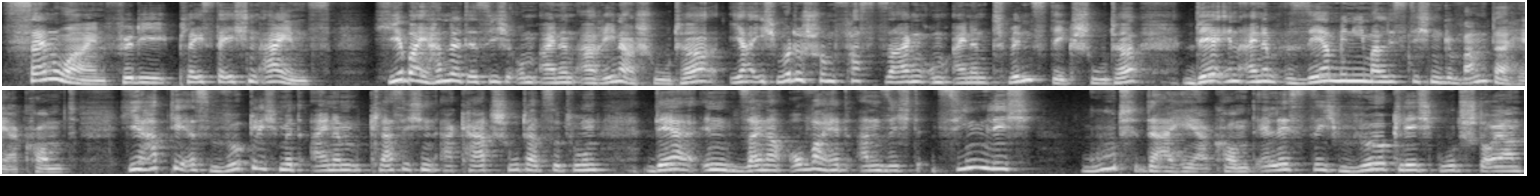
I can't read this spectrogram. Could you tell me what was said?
Sanwine für die PlayStation 1. Hierbei handelt es sich um einen Arena-Shooter, ja ich würde schon fast sagen um einen Twin-Stick-Shooter, der in einem sehr minimalistischen Gewand daherkommt. Hier habt ihr es wirklich mit einem klassischen Arcade-Shooter zu tun, der in seiner Overhead-Ansicht ziemlich gut daherkommt. Er lässt sich wirklich gut steuern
